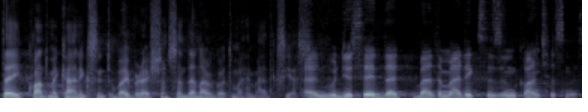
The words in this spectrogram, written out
take quantum mechanics into vibrations, and then I would go to mathematics, yes. And would you say that mathematics is in consciousness?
